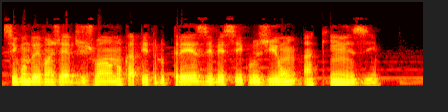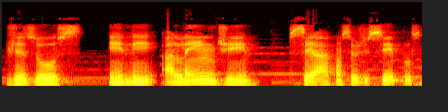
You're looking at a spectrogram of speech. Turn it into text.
segundo o Evangelho de João, no capítulo 13, versículos de 1 a 15. Jesus, ele além de cear com seus discípulos,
